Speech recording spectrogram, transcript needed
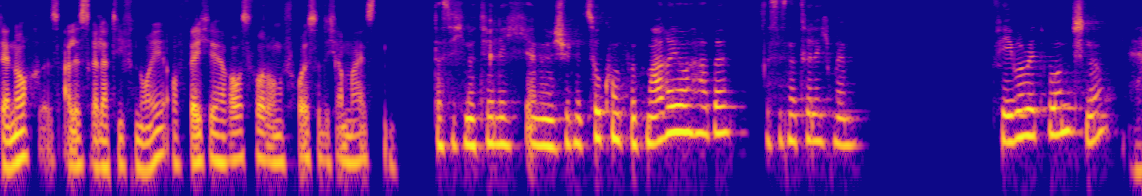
dennoch ist alles relativ neu. Auf welche Herausforderung freust du dich am meisten? Dass ich natürlich eine schöne Zukunft mit Mario habe. Das ist natürlich mein Favorite-Wunsch. Ne?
